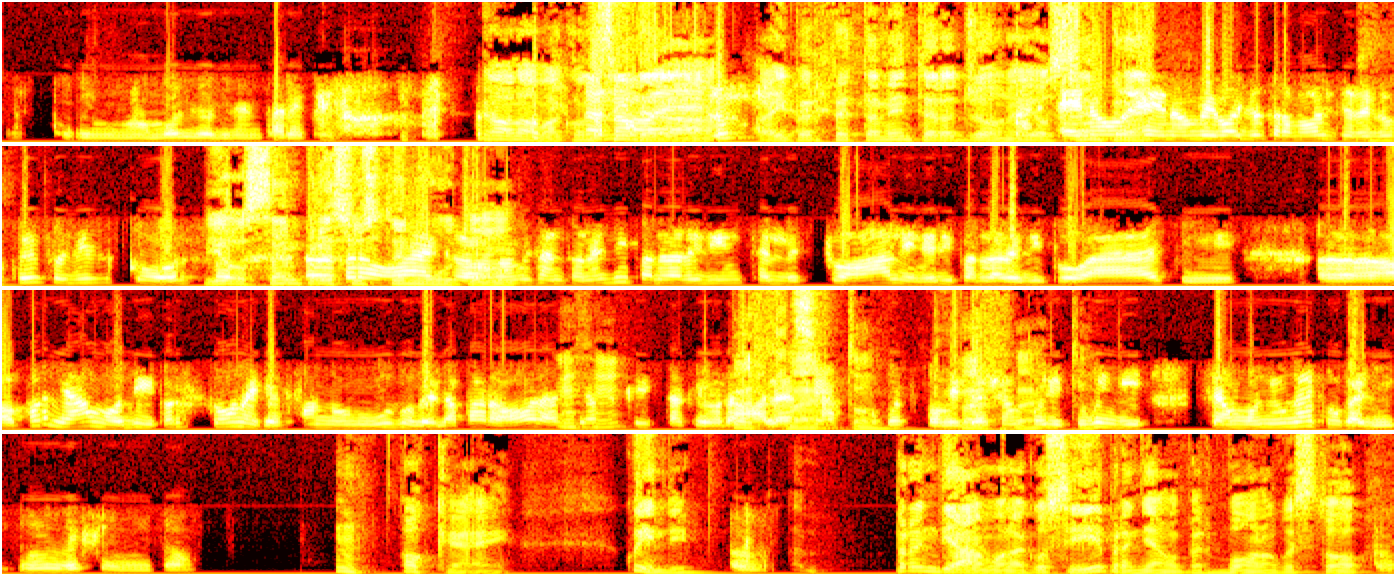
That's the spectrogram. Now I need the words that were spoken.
Ecco, quindi non voglio diventare pesante. No, no, ma considera, No, eh. hai perfettamente ragione. Io ho E, non, sempre. e non mi voglio travolgere con questo discorso. Io ho sempre Eh, però, sostenuto- ecco, non mi sento né di parlare di intellettuali né di parlare di poeti, eh, parliamo di persone che fanno un uso della parola sia Mhm. scritta che orale. Perfetto, Ecco, questo mi piace un po' di più. perfetto. Quindi siamo in un'epoca di indefinito. Mm, ok. Quindi Mm. Prendiamola così, prendiamo per buono questo. Sì.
